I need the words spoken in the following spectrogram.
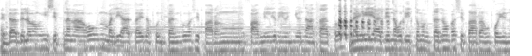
Nagdadalawang isip na nga ako kung mali ata yung napuntan ko kasi parang family reunion nata to. Nahihiya din ako dito magtanong kasi parang ko yun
